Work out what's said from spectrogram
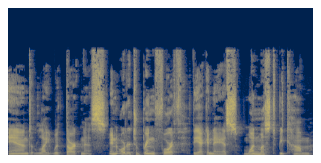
and light with darkness. In order to bring forth the Echeneis, one must become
